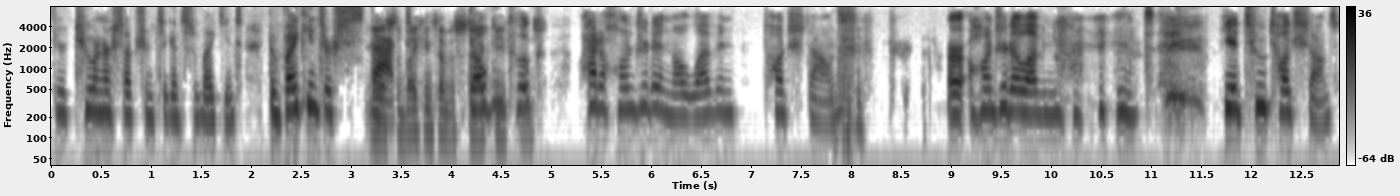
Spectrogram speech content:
threw two interceptions against the Vikings. The Vikings are stacked. yes, the Vikings have a stacked Dalvin defense. Cook had 111 touchdowns or 111 yards. he had two touchdowns.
